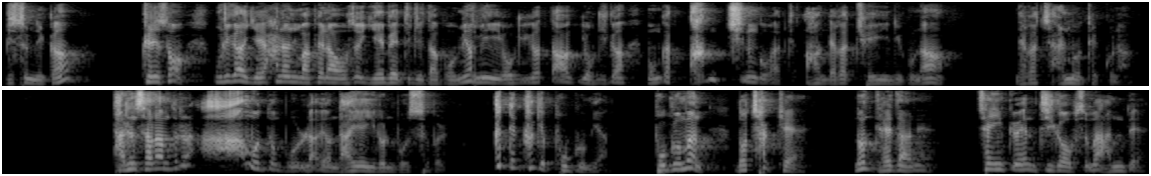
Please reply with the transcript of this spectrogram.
믿습니까? 그래서 우리가 하나님 앞에 나와서 예배 드리다 보면 여기가 딱 여기가 뭔가 탁 치는 것 같아. 아, 내가 죄인이구나. 내가 잘못했구나. 다른 사람들은 아무도 몰라요. 나의 이런 모습을. 근데 그게 복음이야. 복음은 너 착해. 넌 대단해. 세인교회는 네가 없으면 안 돼.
